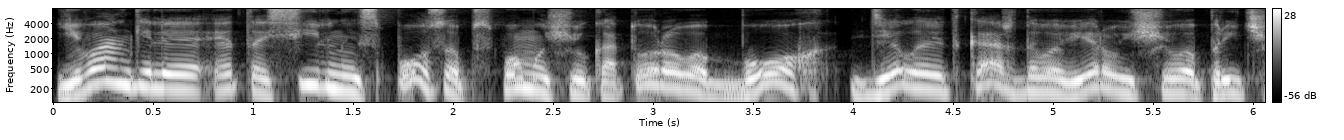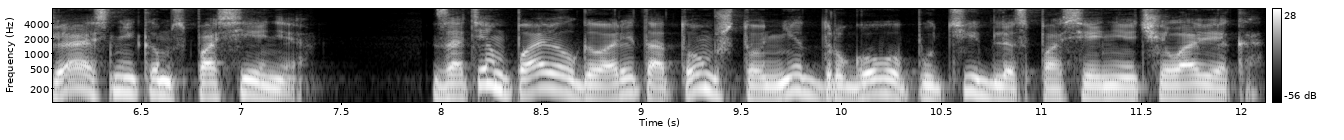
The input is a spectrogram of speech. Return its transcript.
Евангелие – это сильный способ, с помощью которого Бог делает каждого верующего причастником спасения. Затем Павел говорит о том, что нет другого пути для спасения человека.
